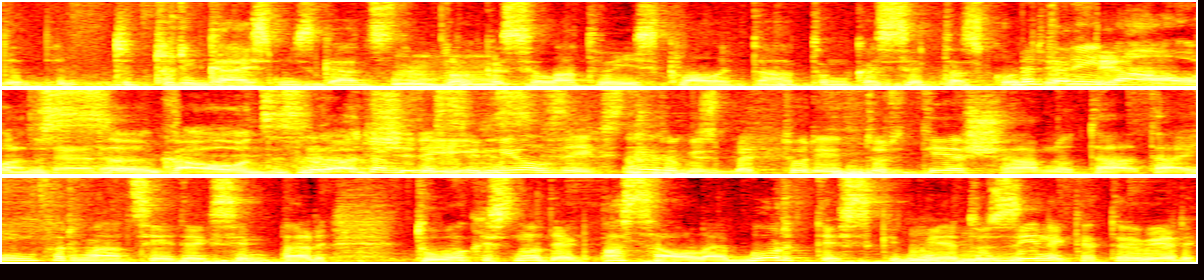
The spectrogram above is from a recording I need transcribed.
tur ir gaismas gads, mm -hmm. to, mhm. kas ir Latvijas kvalitāte un kas ir tas, ko bet arī naudas kaudzes ir atšķirīgas. Tas ir milzīgs tirgus, bet tur ir, tur ir tiešām nu, tā, tā informācija teiksim, par to, kas notiek pasaulē, burtiski. Mm -hmm. Ja tu mhm. zini, ka tev ir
